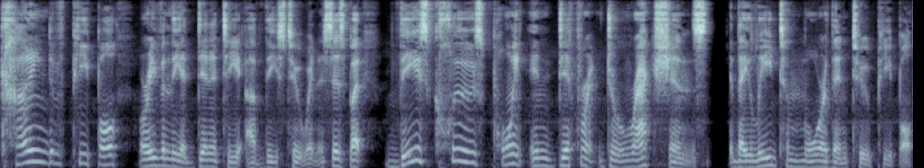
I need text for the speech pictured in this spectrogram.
kind of people or even the identity of these two witnesses. But these clues point in different directions they lead to more than two people.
